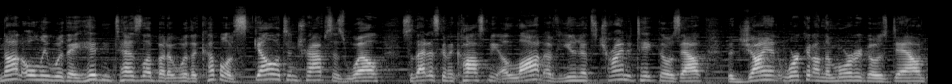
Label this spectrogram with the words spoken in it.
not only with a hidden Tesla but with a couple of skeleton traps as well. So that is going to cost me a lot of units trying to take those out. The giant working on the mortar goes down.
